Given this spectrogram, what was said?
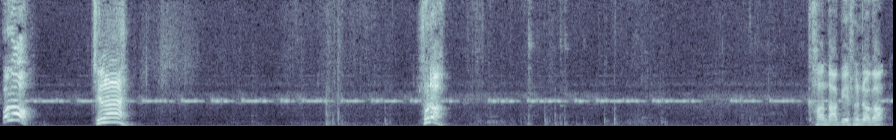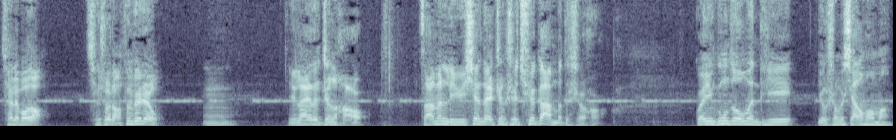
报告进来。首长，抗大毕业生赵刚前来报道，请首长分配任务。嗯，你来的正好，咱们旅现在正是缺干部的时候。关于工作问题有什么想法吗？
